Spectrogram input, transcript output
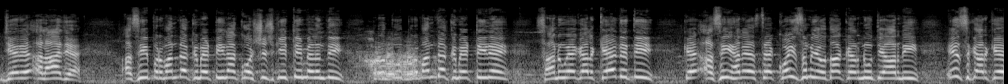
ਜਿਹੜੇ ਇਲਾਜ ਹੈ। ਅਸੀਂ ਪ੍ਰਬੰਧਕ ਕਮੇਟੀ ਨਾਲ ਕੋਸ਼ਿਸ਼ ਕੀਤੀ ਮਿਲਣ ਦੀ, ਪਰੰਤੂ ਪ੍ਰਬੰਧਕ ਕਮੇਟੀ ਨੇ ਸਾਨੂੰ ਇਹ ਗੱਲ ਕਹਿ ਦਿੱਤੀ ਕਿ ਅਸੀਂ ਹਲੇ ਇਸ ਤੇ ਕੋਈ ਸਮਝੌਤਾ ਕਰਨ ਨੂੰ ਤਿਆਰ ਨਹੀਂ। ਇਸ ਕਰਕੇ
